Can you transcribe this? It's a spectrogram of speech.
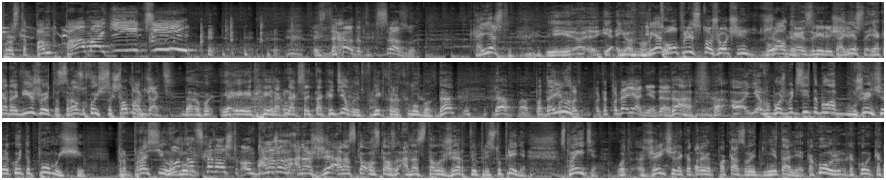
просто «Пом- «Помогите!» То есть, да, вот это сразу. Конечно. И, и- и- и вот И я- топлес тоже очень жалкое зрелище. Конечно, я когда вижу это, сразу хочется Хочется помочь. подать. Да, я- это иногда, кстати, так и делают в некоторых клубах, да? Да, по- подают. Под- Это подаяние, да. Да, А, а, я, может быть, действительно была у женщины какой-то помощи, Пр- просила. Ну, вот он сказал, что он она, что- она, она сказала, он сказал, она стала жертвой преступления. Смотрите, вот женщина, которая показывает гениталии, какого, какой, как,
